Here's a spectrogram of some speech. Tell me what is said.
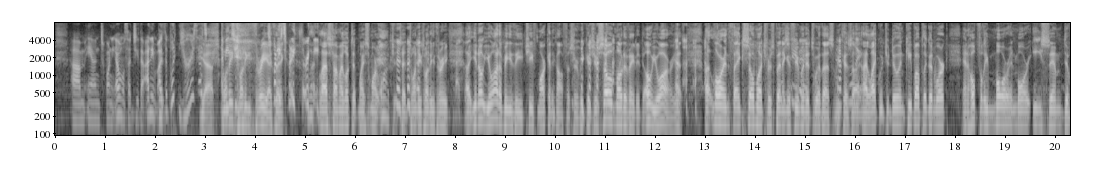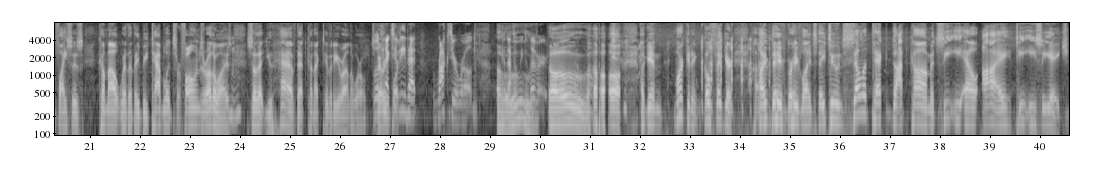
I almost said 2000. I, didn't, I was like, what year is it? Yeah, it's I mean, 2023, I think. 2023. Last time I looked at my smartwatch, it said 2023. uh, you know, you ought to be the chief marketing officer because you're so motivated. Oh, you are, yes. Uh, Lauren, thanks so much for spending a few it. minutes with us because I, I like what you're doing. Keep up the good work, and hopefully more and more eSIM devices come out, whether they be tablets or phones or otherwise, Mhm. so that you have that connectivity around the world. It's well, connectivity important. that rocks your world. Because that's what we deliver. Oh, again, marketing. Go figure. I'm Dave Graveline. Stay tuned. Celitech.com. It's C E L I T E C H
